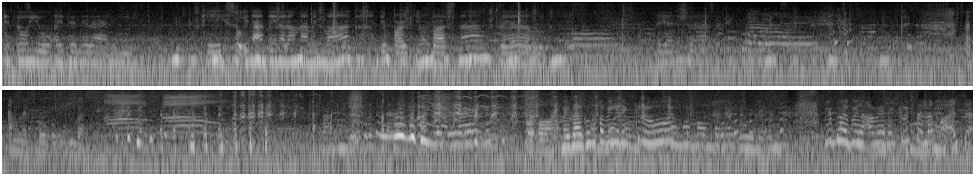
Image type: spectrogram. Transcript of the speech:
Ito yung itinerary. Okay. So, inaantay na lang namin mag-depart yung bus ng 12. Ayan siya sa likod. At ang nagbobomba. Bagong recruit na. Oo. May bago na kaming recruit. Bubomba ng ulan. May bago na kami recruit sa Lakwacha.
